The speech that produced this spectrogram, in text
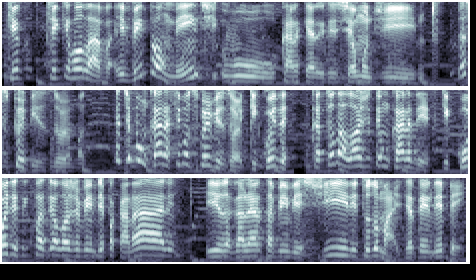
O que, que que rolava? Eventualmente, o, cara que era- que eles chamam de. Não é supervisor, mano. É tipo um cara acima do supervisor, que cuida. Porque toda loja tem um cara desse, que cuida, tem que fazer a loja vender pra caralho, e a galera tá bem vestida e tudo mais, e atender bem.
